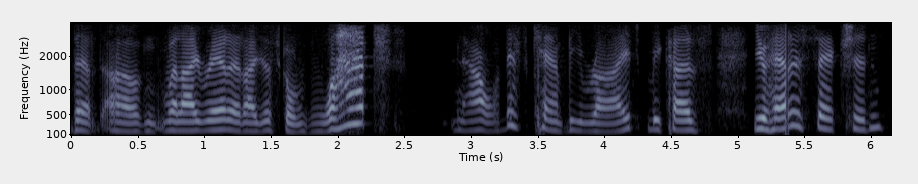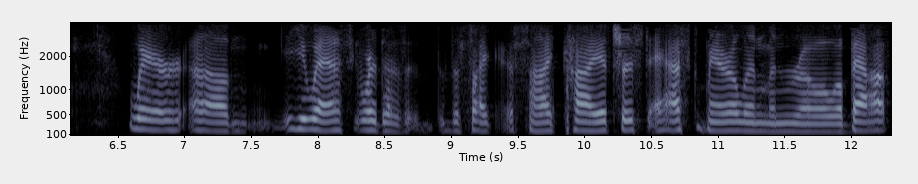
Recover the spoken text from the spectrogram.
that um, when I read it, I just go, "What? No, this can't be right." Because you had a section where um, you asked, where the the psych, psychiatrist asked Marilyn Monroe about,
